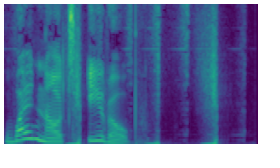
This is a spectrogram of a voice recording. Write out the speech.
Why not Europe?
